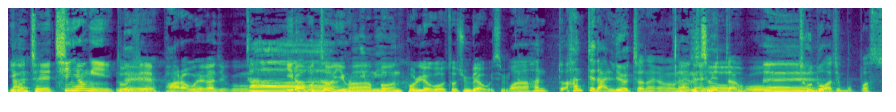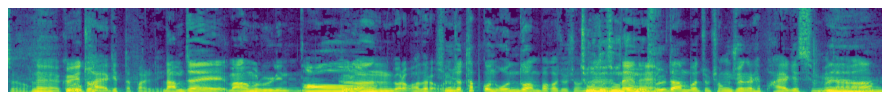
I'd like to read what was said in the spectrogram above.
이건 나- 제 친형이 또 네. 이제 봐라고 해가지고 아, 1화부터 2화 형님이. 한번 보려고 또 준비하고 있습니다. 와, 한, 또 한때 난리였잖아요. 네, 네. 재밌다고. 네. 저도 아직 못 봤어요. 네, 그게 좀 봐야겠다, 빨리. 남자의 마음을 울리는 어. 그런 거라고 하더라고요. 심지어 탑건 one도 안 봐가지고 저는. 저도, 저도. 네네. 둘다 한번 좀 정주행을 해봐야겠습니다. 네.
